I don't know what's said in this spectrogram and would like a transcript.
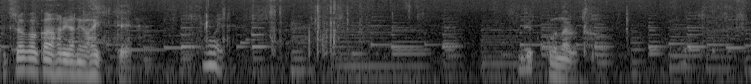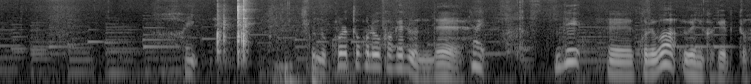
こちら側から針金が入ってはい。でこうなると。はい。今度これとこれをかけるんではいで、えーこれは上にかけると。後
